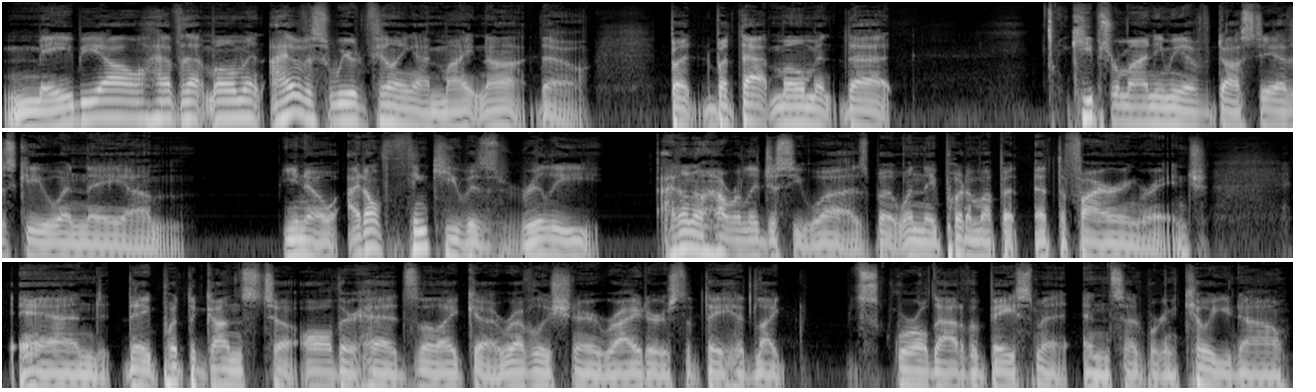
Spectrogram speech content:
maybe I'll have that moment. I have this weird feeling I might not, though. But but that moment that keeps reminding me of Dostoevsky when they, um, you know, I don't think he was really, I don't know how religious he was, but when they put him up at, at the firing range and they put the guns to all their heads, like uh, revolutionary riders that they had like squirreled out of a basement and said, "We're going to kill you now,"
